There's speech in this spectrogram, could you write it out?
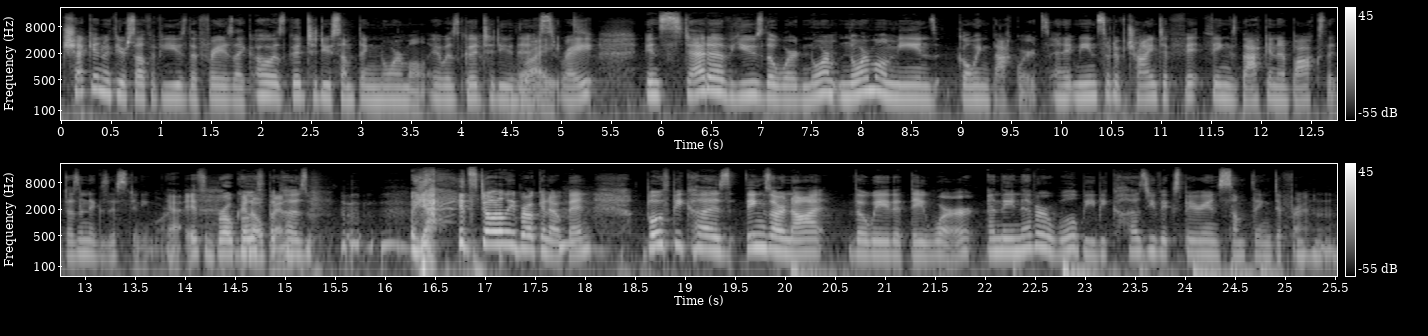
check in with yourself if you use the phrase like oh it was good to do something normal. It was good to do this Right. right, instead of use the word norm normal means going backwards and it means sort of trying to fit things back in a box that doesn't exist anymore. Yeah, it's broken both open. because yeah it's totally broken open. Both because things are not the way that they were, and they never will be because you've experienced something different.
